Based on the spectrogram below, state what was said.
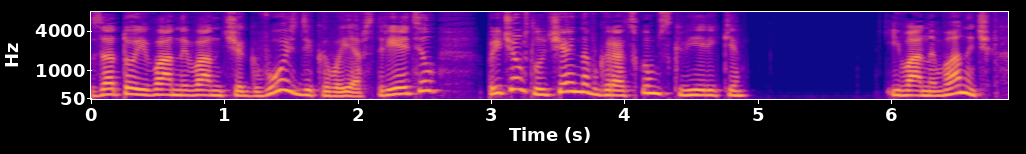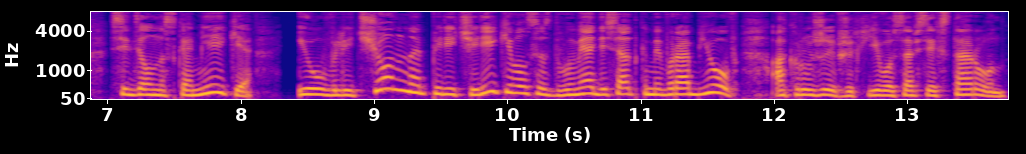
Зато Ивана Ивановича Гвоздикова я встретил, причем случайно в городском скверике. Иван Иванович сидел на скамейке и увлеченно перечерикивался с двумя десятками воробьев, окруживших его со всех сторон.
